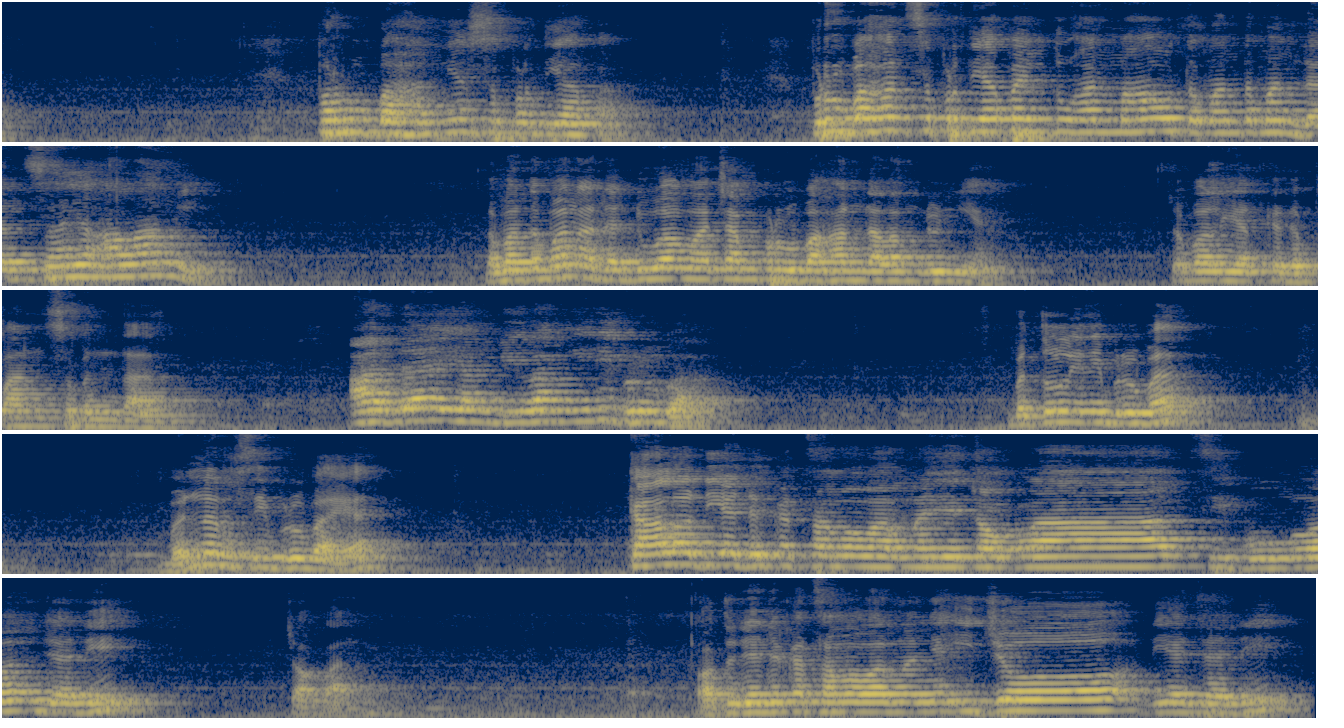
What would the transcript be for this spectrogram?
Perubahannya seperti apa? Perubahan seperti apa yang Tuhan mau teman-teman dan saya alami. Teman-teman ada dua macam perubahan dalam dunia. Coba lihat ke depan sebentar. Ada yang bilang ini berubah. Betul ini berubah? Bener sih berubah ya. Kalau dia dekat sama warnanya coklat, si bunglon jadi coklat. Waktu dia dekat sama warnanya hijau, dia jadi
